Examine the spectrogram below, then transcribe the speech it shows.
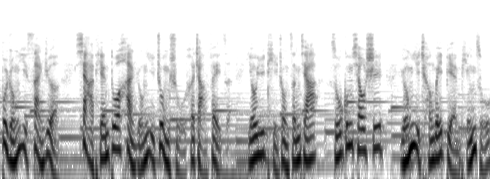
不容易散热。夏天多汗容易中暑和长痱子，由于体重增加，足弓消失，容易成为扁平足。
